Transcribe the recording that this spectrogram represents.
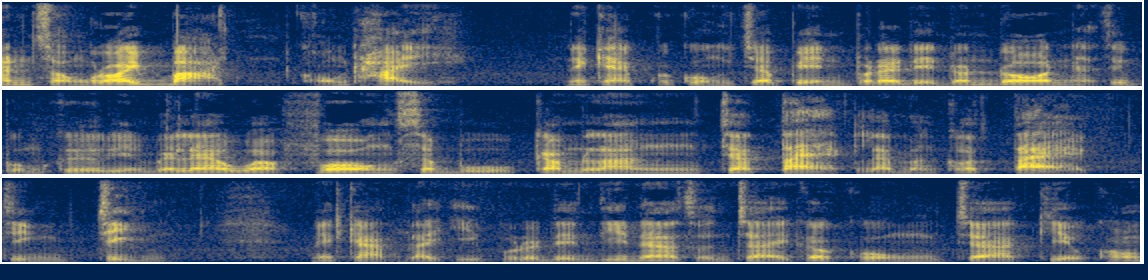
1,200 บาทของไทยนะครับก็คงจะเป็นประเด็นร้อนๆนะซึ่งผมเคยเรียนไว้แล้วว่าฟองสบู่กำลังจะแตกและมันก็แตกจริงๆนะครับและอีกประเด็นที่น่าสนใจก็คงจะเกี่ยวข้อง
